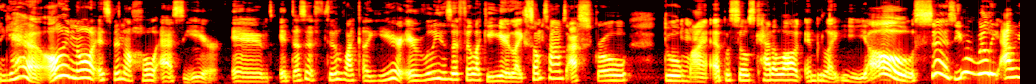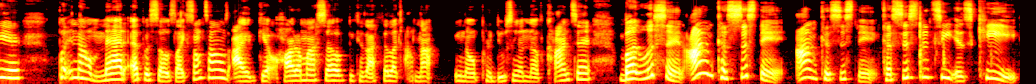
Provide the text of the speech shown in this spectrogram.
yeah, all in all, it's been a whole ass year, and it doesn't feel like a year. It really doesn't feel like a year. Like sometimes I scroll through my episodes catalog and be like, "Yo, sis, you really out here putting out mad episodes." Like sometimes I get hard on myself because I feel like I'm not you know, producing enough content. But listen, I'm consistent. I'm consistent. Consistency is key.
